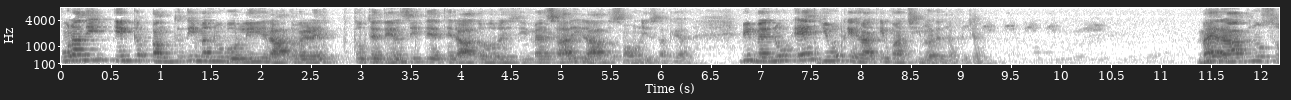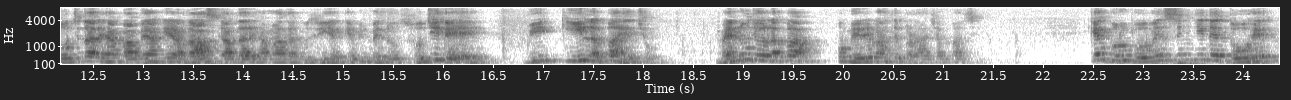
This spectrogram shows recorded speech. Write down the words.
ਉਹਨਾਂ ਦੀ ਇੱਕ ਪੰਕਤੀ ਮੈਨੂੰ ਬੋਲੀ ਰਾਤ ਵੇਲੇ, ਉੱਥੇ ਦਿਨ ਸੀ ਤੇ ਇੱਥੇ ਰਾਤ ਹੋ ਰਹੀ ਸੀ, ਮੈਂ ਸਾਰੀ ਰਾਤ ਸੌ ਨਹੀਂ ਸਕਿਆ। ਵੀ ਮੈਨੂੰ ਇਹ ਕਿਉਂ ਕਿਹਾ ਕਿ ਮਾਛੀਵਾੜੇ ਤੱਕ ਜਾ? ਮੈਂ ਰਾਤ ਨੂੰ ਸੋਚਦਾ ਰਿਹਾ, ਬਾਬਿਆਂ ਅੱਗੇ ਅਰਦਾਸ ਕਰਦਾ ਰਿਹਾ, ਮਾਤਾ ਗੁਜਰੀ ਅੱਗੇ ਵੀ ਮੈਨੂੰ ਸੋਝੀ ਦੇ ਵੀ ਕੀ ਲੱਭਾ ਇਹ ਚੋਂ। ਮੈਨੂੰ ਜੋ ਲੱਭਾ, ਉਹ ਮੇਰੇ ਵਾਸਤੇ ਬੜਾ ਅਚੰਭਾ ਸੀ। ਕਿ ਗੁਰੂ ਗੋਬਿੰਦ ਸਿੰਘ ਜੀ ਦੇ ਦੋਹੇ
